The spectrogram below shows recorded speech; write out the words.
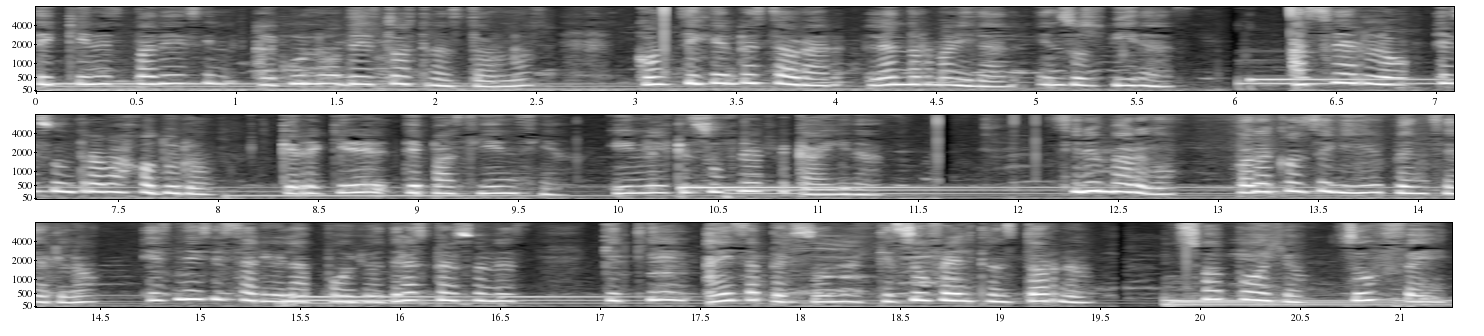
de quienes padecen alguno de estos trastornos consiguen restaurar la normalidad en sus vidas. Hacerlo es un trabajo duro que requiere de paciencia y en el que sufren recaídas. Sin embargo, para conseguir vencerlo es necesario el apoyo de las personas que quieren a esa persona que sufre el trastorno. Su apoyo, su fe,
